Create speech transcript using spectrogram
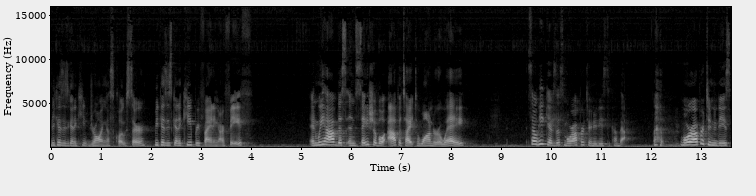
because he's going to keep drawing us closer, because he's going to keep refining our faith. And we have this insatiable appetite to wander away. So he gives us more opportunities to come back, more opportunities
